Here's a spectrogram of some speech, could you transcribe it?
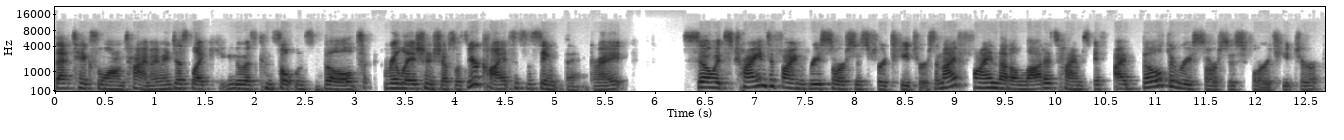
That takes a long time. I mean, just like you as consultants build relationships with your clients, it's the same thing, right? So it's trying to find resources for teachers. And I find that a lot of times, if I build the resources for a teacher,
